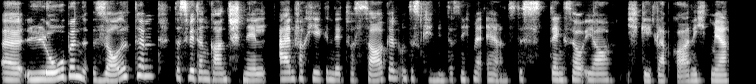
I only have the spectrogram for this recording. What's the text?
äh, loben sollten, dass wir dann ganz schnell einfach irgendetwas sagen und das Kind nimmt das nicht mehr ernst. Das denkt so, ja, ich gehe, glaube gar nicht mehr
